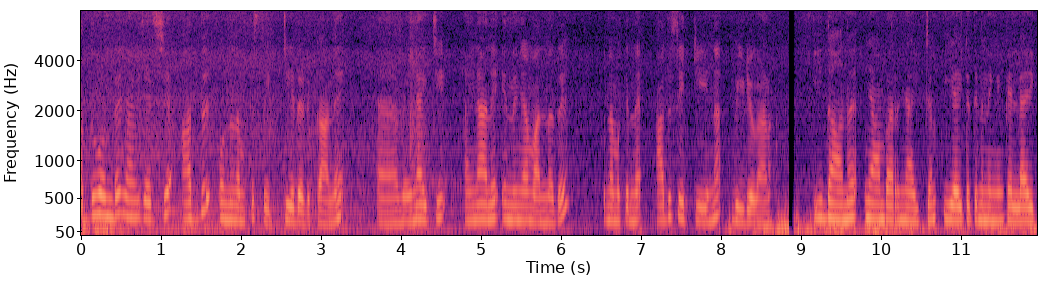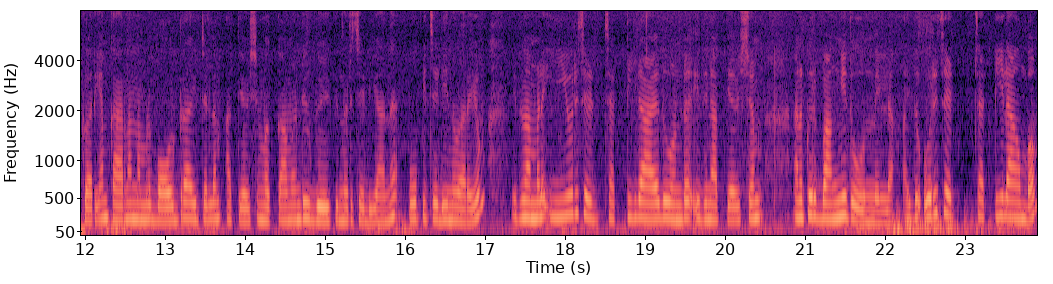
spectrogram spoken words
അതുകൊണ്ട് ഞാൻ വിചാരിച്ച് അത് ഒന്ന് നമുക്ക് സെറ്റ് ചെയ്തെടുക്കാമെന്ന് മെയിനായിട്ട് അതിനാണ് ഇന്ന് ഞാൻ വന്നത്. അപ്പോൾ നമുക്കിന്ന് അത് സെറ്റ് ചെയ്യുന്ന വീഡിയോ കാണാം. ഇതാണ് ഞാൻ പറഞ്ഞ ഐറ്റം ഈ ഐറ്റത്തിന് നിങ്ങൾക്ക് എല്ലാവർക്കും അറിയാം. കാരണം നമ്മൾ ബോർഡർ ആയിട്ടെല്ലാം അത്യാവശ്യം വെക്കാൻ വേണ്ടി ഉപയോഗിക്കുന്ന ഒരു ചെടിയാണ്. പൂപ്പിച്ചെടി എന്ന് പറയും. ഇത് നമ്മൾ ഈ ഒരു ചെടി ചട്ടിയിലായതുകൊണ്ട് ഇതിന് അത്യാവശ്യം എനിക്കൊരു ഭംഗി തോന്നുന്നില്ല. ഇത് ഒരു ചട്ടിയിലാകുമ്പം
